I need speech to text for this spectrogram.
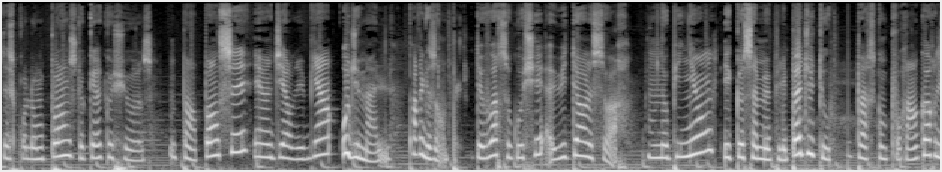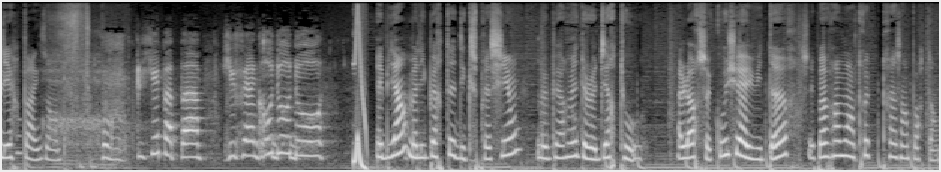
c'est ce que l'on pense de quelque chose. On peut en penser et en dire du bien ou du mal. Par exemple, devoir se coucher à 8 heures le soir. Mon opinion est que ça me plaît pas du tout. Parce qu'on pourrait encore lire, par exemple. Tu sais, papa, j'ai fait un gros dodo. Eh bien, ma liberté d'expression me permet de le dire tout. Alors, se coucher à 8 heures, c'est pas vraiment un truc très important.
